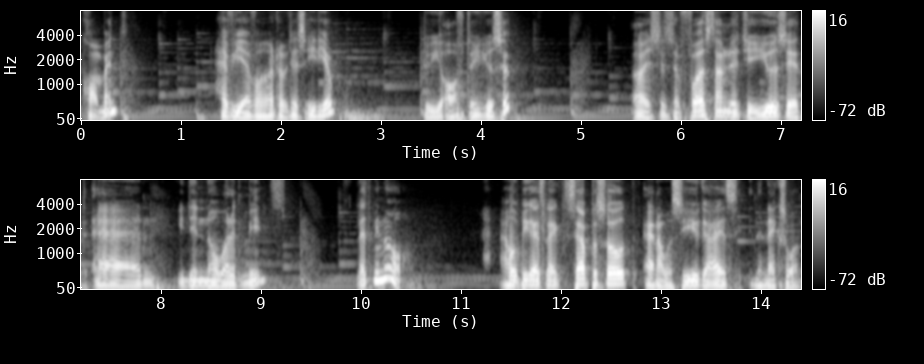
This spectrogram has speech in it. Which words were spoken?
comment. Have you ever heard of this idiom? Do you often use it? Or is this the first time that you use it and you didn't know what it means? Let me know. I hope you guys liked this episode, and I will see you guys in the next one.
